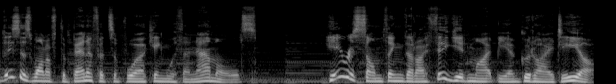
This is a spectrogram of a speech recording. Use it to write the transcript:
This is one of the benefits of working with enamels. Here is something that I figured might be a good idea.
